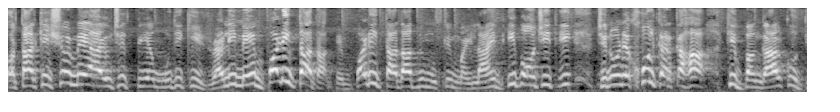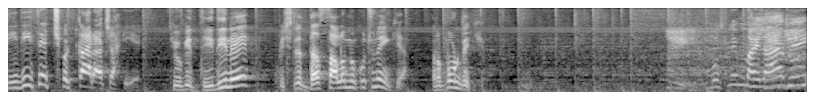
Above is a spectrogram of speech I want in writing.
और तारकेश्वर में आयोजित पीएम मोदी की रैली में बड़ी तादाद में बड़ी तादाद में मुस्लिम महिलाएँ भी पहुँची थी जिन्होंने खुलकर कहा कि बंगाल को दीदी से छुटकारा चाहिए। क्योंकि दीदी ने पिछले दस सालों में कुछ नहीं किया। रिपोर्ट देखिए। मुस्लिम महिलाएँ भी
